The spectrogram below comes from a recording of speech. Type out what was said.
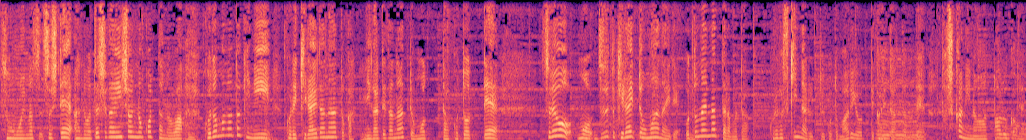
そう思います。そしてあの私が印象に残ったのは、うん。子供の時にこれ嫌いだなとか、うん。苦手だなって思ったことってそれをもうずっと嫌いって思わないで大人になったらまたこれが好きになるっていうこともあるよって書いてあったので、うん。確かになと思って。あるかも。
